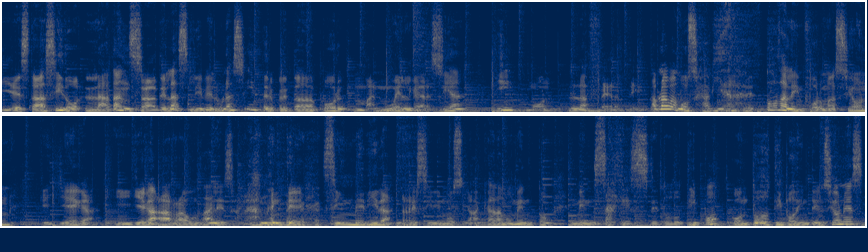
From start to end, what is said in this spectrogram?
Y esta ha sido La Danza de las Libélulas interpretada por Manuel García y Mon Laferte. Hablábamos, Javier, de toda la información que llega y llega a raudales realmente sin medida. Recibimos a cada momento mensajes de todo tipo, con todo tipo de intenciones,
